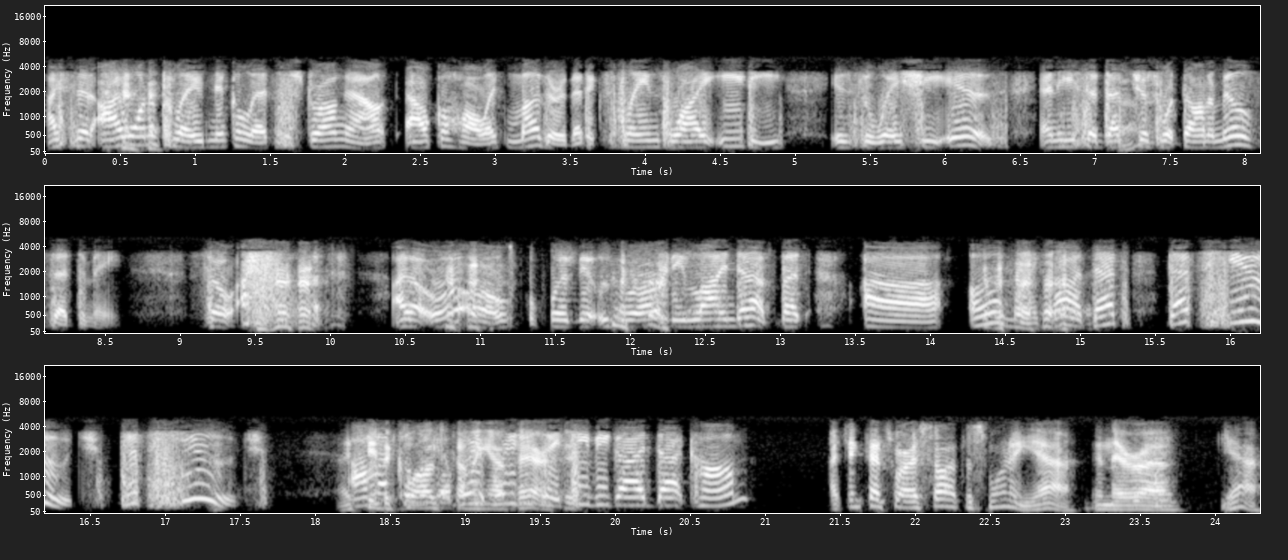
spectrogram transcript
I said, I want to play Nicolette's strung out alcoholic mother that explains why Edie is the way she is. And he said, that's just what Donna Mills said to me. So I, thought, uh oh, it was, we're already lined up. But uh, oh my God, that's that's huge. That's huge. I I'll see the claws coming where, out where there. you say? TVGuide.com. I think that's where I saw it this morning. Yeah, and they're uh, yeah.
